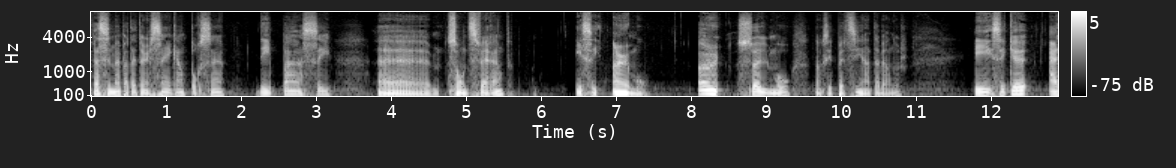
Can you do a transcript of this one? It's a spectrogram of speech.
facilement peut-être un 50% des pensées euh, sont différentes. Et c'est un mot. Un seul mot. Donc, c'est petit en tabarnouche. Et c'est que à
